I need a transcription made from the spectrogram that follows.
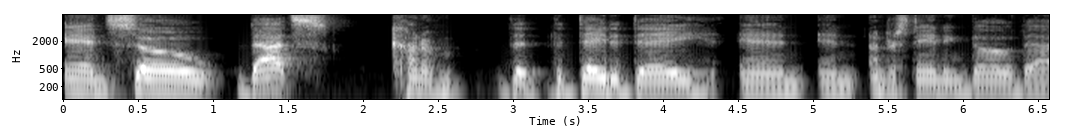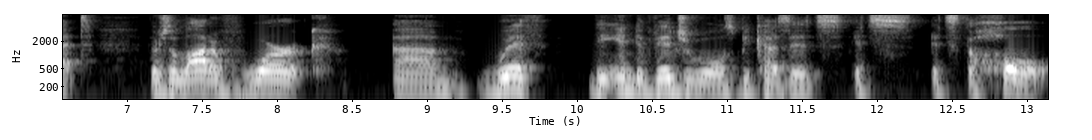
And so that's kind of the the day to day, and and understanding though that there's a lot of work um, with the individuals because it's it's it's the whole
